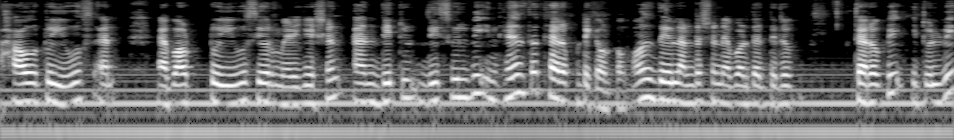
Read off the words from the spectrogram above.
how to use and about to use your medication and this will be enhance the therapeutic outcome. Once they will understand about the therapy it will be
